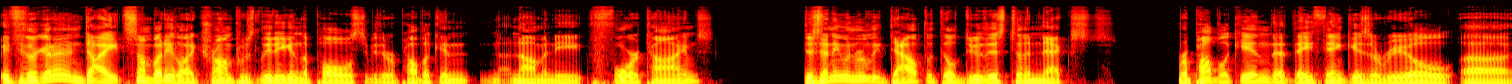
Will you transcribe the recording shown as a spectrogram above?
if they're going to indict somebody like Trump, who's leading in the polls to be the Republican nominee four times, does anyone really doubt that they'll do this to the next Republican that they think is a real uh,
